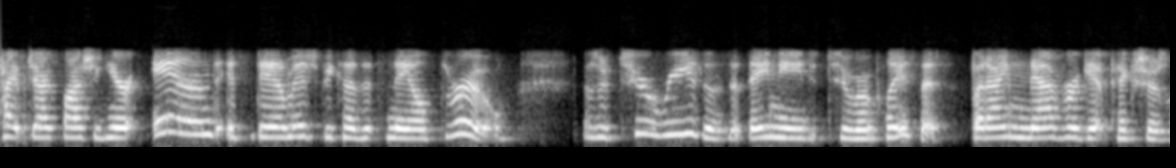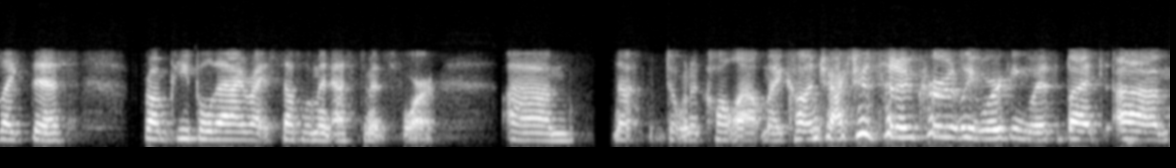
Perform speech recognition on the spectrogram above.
pipe jack flashing here, and it's damaged because it's nailed through. Those are two reasons that they need to replace this. But I never get pictures like this from people that I write supplement estimates for. Um, not don't want to call out my contractors that I'm currently working with, but um,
